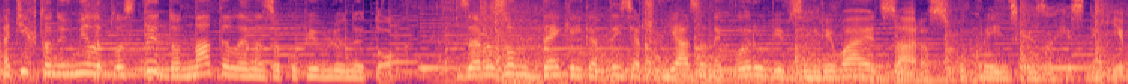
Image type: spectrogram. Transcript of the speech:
А ті, хто не вміли плести, донатили на закупівлю ниток. Заразом декілька тисяч в'язаних виробів зігрівають зараз українських захисників.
